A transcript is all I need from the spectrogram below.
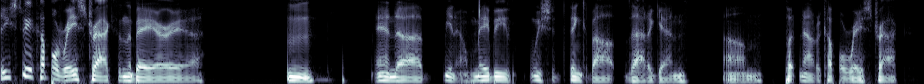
There used to be a couple racetracks in the Bay Area, Mm. and uh, you know maybe we should think about that again. Um, putting out a couple racetracks.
